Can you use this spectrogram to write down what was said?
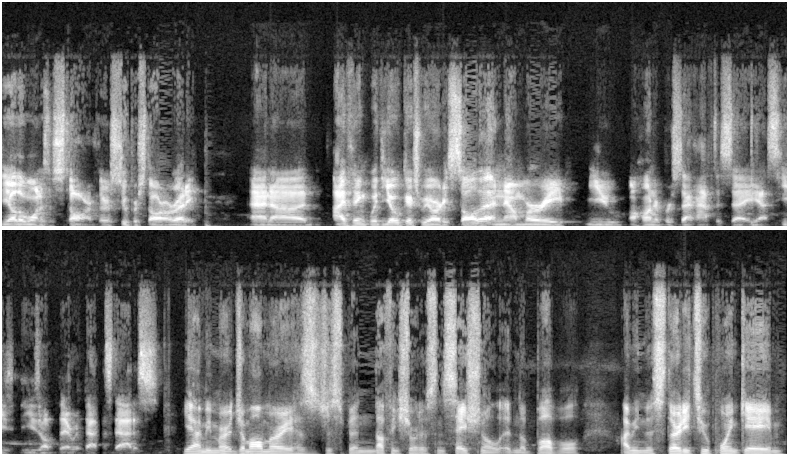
the other one is a star. They're a superstar already. And uh, I think with Jokic, we already saw that. And now Murray, you 100% have to say, yes, he's, he's up there with that status. Yeah, I mean, Mur- Jamal Murray has just been nothing short of sensational in the bubble. I mean, this 32 point game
